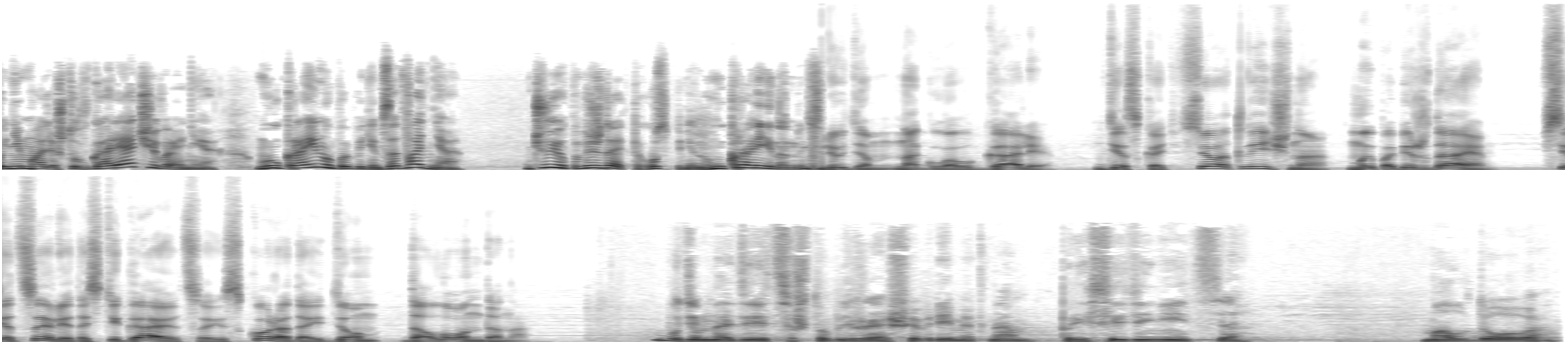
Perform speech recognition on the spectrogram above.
Понимали, что в горячей войне мы Украину победим за два дня. Чего ее побеждать-то, господи, ну Украина. ну. Людям нагло лгали, дескать, все отлично, мы побеждаем, все цели достигаются и скоро дойдем до Лондона. Будем надеяться, что в ближайшее время к нам присоединится Молдова,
